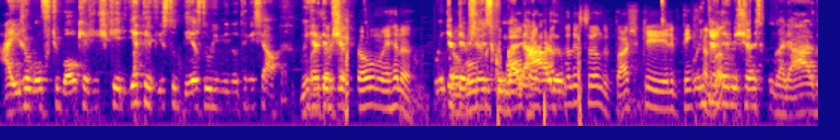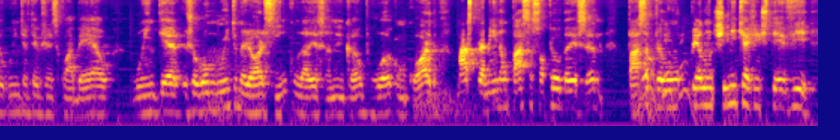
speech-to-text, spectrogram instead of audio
Aí jogou futebol que a gente queria ter visto desde o minuto inicial. O Inter Mas teve chance, questão, hein, Renan? o Inter Jogou teve chance com o Galhardo. com o Alessandro. Tu acha que ele tem que O Inter teve chance com o Galhardo, o Inter teve chance com o Abel, O Inter jogou muito melhor, sim, com o D'Alessandro em campo, Juan, concordo, mas para mim não passa só pelo D'Alessandro, passa Não, pelo, sim, sim. pelo um time que a gente teve.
